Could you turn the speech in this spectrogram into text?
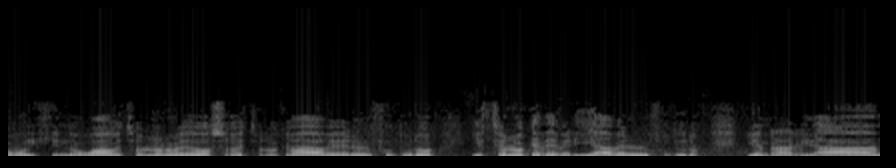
como diciendo, wow, esto es lo novedoso, esto es lo que va a haber en el futuro y esto es lo que debería haber en el futuro. Y en realidad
